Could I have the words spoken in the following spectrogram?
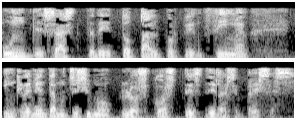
un desastre total porque encima incrementa muchísimo los costes de las empresas.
